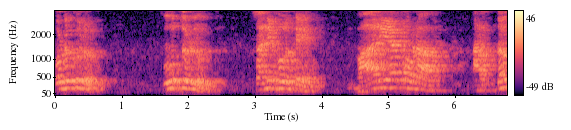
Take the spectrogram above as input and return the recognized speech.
కొడుకులు కూతుళ్ళు చనిపోతే భార్య కూడా అర్థం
